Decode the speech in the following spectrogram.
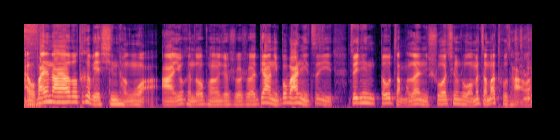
哎，我发现大家都特别心疼我啊，有很多朋友就说说调，你不把你自己最近都怎么了，你说清楚，我们怎么吐槽啊？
